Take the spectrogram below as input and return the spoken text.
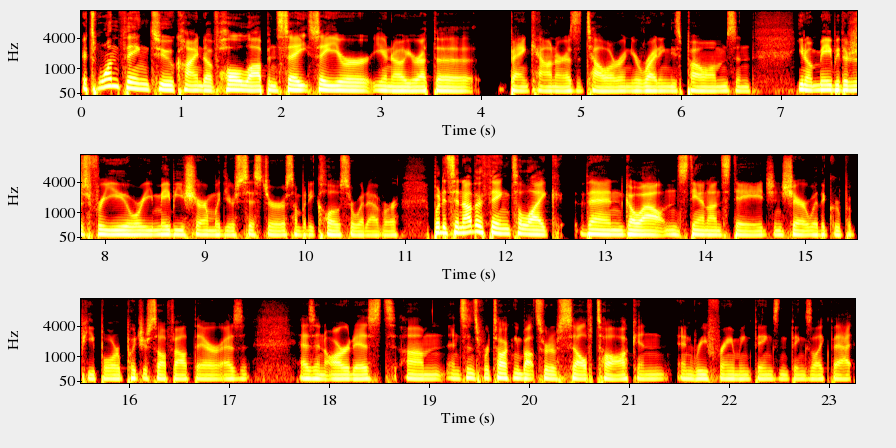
It's one thing to kind of hole up and say, say you're, you know, you're at the bank counter as a teller and you're writing these poems, and you know maybe they're just for you, or you maybe you share them with your sister or somebody close or whatever. But it's another thing to like then go out and stand on stage and share it with a group of people, or put yourself out there as as an artist. Um, and since we're talking about sort of self talk and and reframing things and things like that,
